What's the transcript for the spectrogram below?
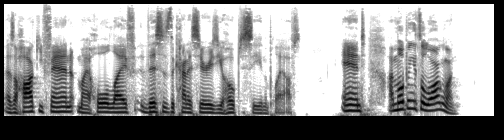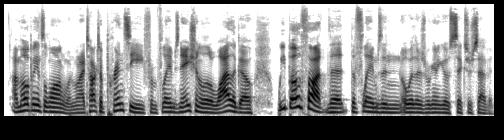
As a hockey fan, my whole life, this is the kind of series you hope to see in the playoffs. And I'm hoping it's a long one. I'm hoping it's a long one. When I talked to Princey from Flames Nation a little while ago, we both thought that the Flames and Oilers were going to go six or seven.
